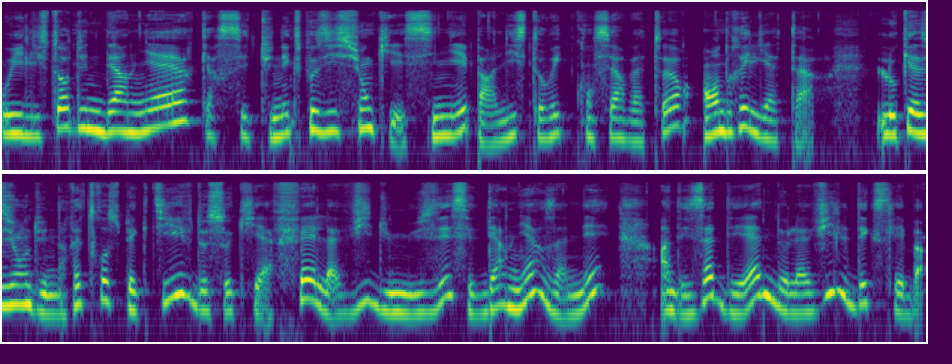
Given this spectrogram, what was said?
Oui, l'histoire d'une dernière, car c'est une exposition qui est signée par l'historique conservateur André Liattard. L'occasion d'une rétrospective de ce qui a fait la vie du musée ces dernières années, un des ADN de la ville d'Aix-les-Bains.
